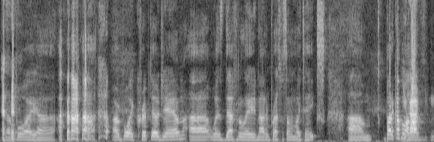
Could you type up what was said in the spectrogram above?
and our boy uh, our boy Crypto Jam uh, was definitely not impressed with some of my takes. Um, but a couple You of have hot,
